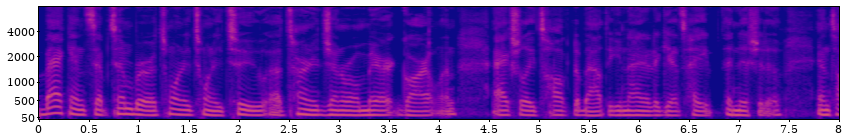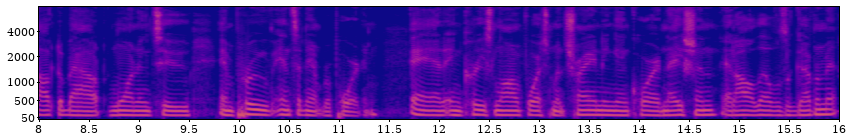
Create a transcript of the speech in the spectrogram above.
Back in September of 2022, Attorney General Merrick Garland actually talked about the United Against Hate initiative and talked about wanting to improve incident reporting and increase law enforcement training and coordination at all levels of government,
